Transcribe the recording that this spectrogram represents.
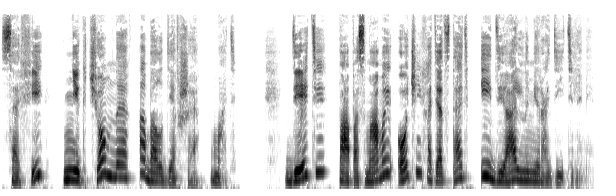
Софи — никчемная, обалдевшая мать. Дети, папа с мамой очень хотят стать идеальными родителями.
